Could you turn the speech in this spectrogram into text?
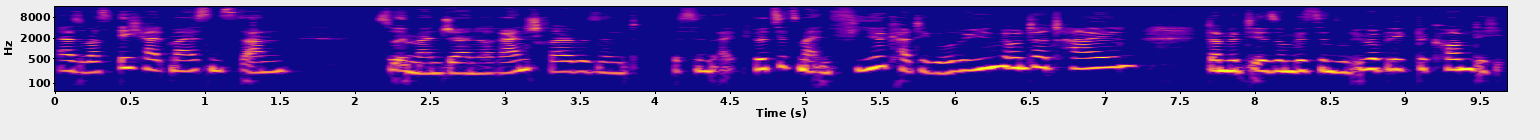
Also was ich halt meistens dann so in mein Journal reinschreibe, sind, es sind, ich würde es jetzt mal in vier Kategorien unterteilen, damit ihr so ein bisschen so einen Überblick bekommt. Ich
